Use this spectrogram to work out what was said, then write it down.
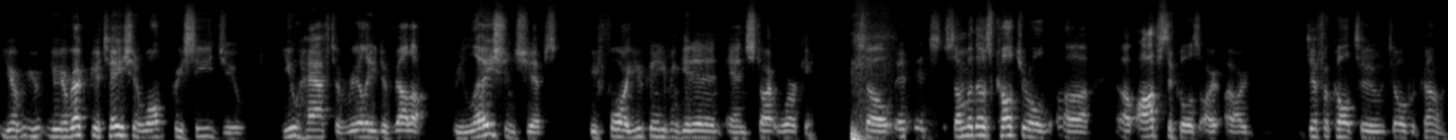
your, your your reputation won't precede you. you have to really develop relationships before you can even get in and, and start working. so it, it's some of those cultural uh, uh, obstacles are, are difficult to, to overcome.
